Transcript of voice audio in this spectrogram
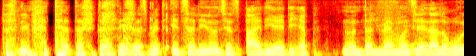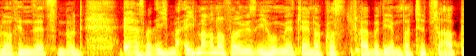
Das nehmen, das, das, das nehmen wir das mit, installieren uns jetzt beide hier die App und dann werden wir uns ja in aller Ruhe noch hinsetzen. Und äh, ja. das, ich, ich mache noch folgendes, ich hole mir jetzt gleich noch kostenfrei bei dir ein paar Tipps ab.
